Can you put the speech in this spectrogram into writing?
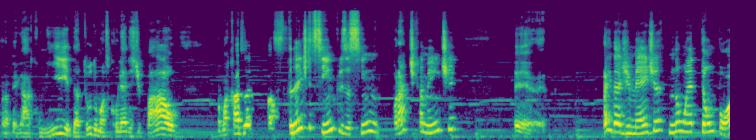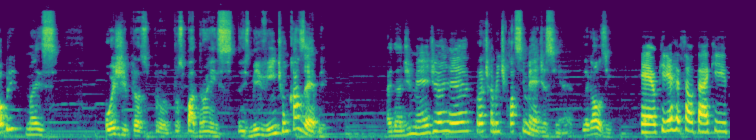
para pegar comida, tudo, umas colheres de pau. É uma casa bastante simples, assim, praticamente. É, a Idade Média não é tão pobre, mas hoje, para os padrões 2020, um casebre. A Idade Média é praticamente classe média, assim, é legalzinho. É, eu queria ressaltar que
